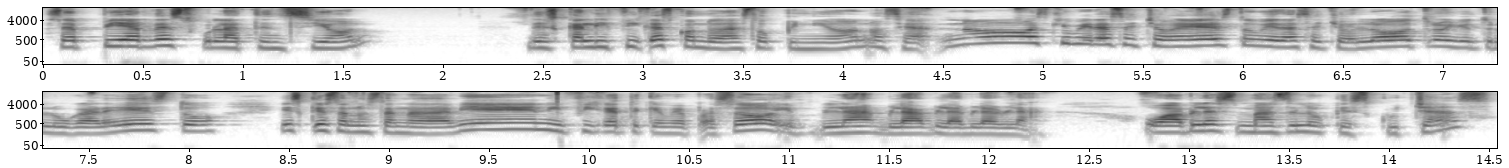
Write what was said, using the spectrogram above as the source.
o sea, pierdes la atención, descalificas cuando das tu opinión, o sea, no, es que hubieras hecho esto, hubieras hecho el otro, y otro lugar esto, es que eso no está nada bien, y fíjate qué me pasó, y bla, bla, bla, bla, bla. O hablas más de lo que escuchas,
